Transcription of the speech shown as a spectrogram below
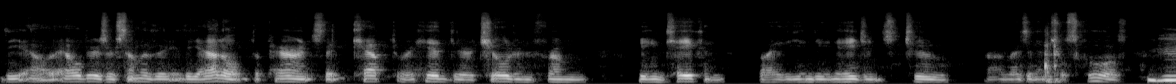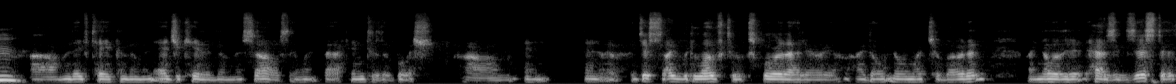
the elders or some of the, the adult, the parents that kept or hid their children from being taken by the Indian agents to uh, residential schools. Mm-hmm. Um, they've taken them and educated them themselves. They went back into the bush. Um, and and I just, I would love to explore that area. I don't know much about it. I know that it has existed.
